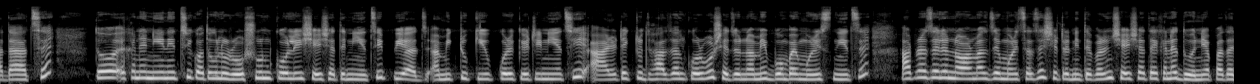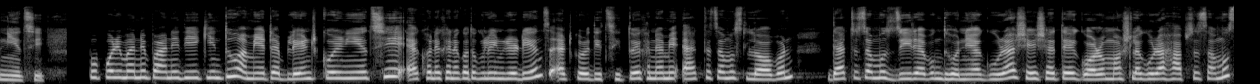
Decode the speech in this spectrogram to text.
আদা আছে। তো এখানে নিয়ে নিচ্ছি কতগুলো রসুন, কলি, সেই সাথে নিয়েছি পেঁয়াজ। আমি একটু কিউব করে কেটে নিয়েছি, আর এটা একটু ঝাল ঝাল করব, সেজন্য আমি বোম্বাই মরিচ নিয়েছি। আপনারা চাইলে নর্মাল যে মরিচ আছে সেটা নিতে পারেন, সেই সাথে এখানে ধনিয়া পাতা নিয়েছি। পরিমাণে পানি দিয়ে কিন্তু আমি এটা ব্লেন্ড করে নিয়েছি। এখন এখানে কতগুলো ইনগ্রেডিয়েন্টস অ্যাড করে দিচ্ছি? তো এখানে আমি এক চা চামচ লবণ, দেড় চা চামচ জিরা এবং ধনিয়া গুঁড়া, সেই সাথে গরম মশলা গুঁড়া হাফ চা চামচ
